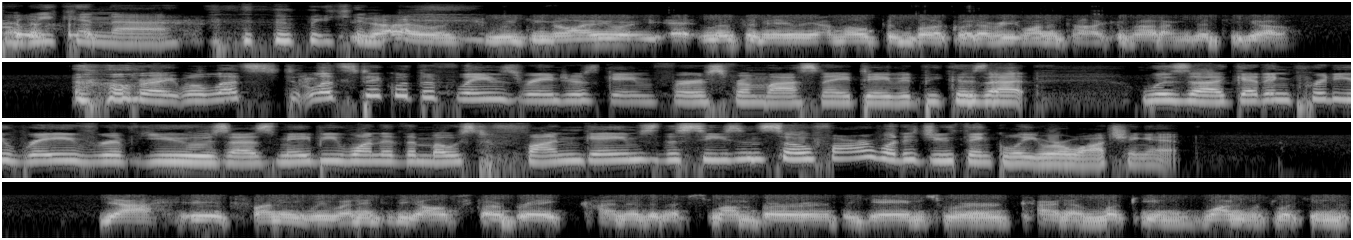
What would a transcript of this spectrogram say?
But we can uh, we can. Yeah, we can go anywhere. Uh, listen, Hailey, I'm open book. Whatever you want to talk about, I'm good to go. All right. Well, let's let's stick with the Flames Rangers game first from last night, David, because that was uh, getting pretty rave reviews as maybe one of the most fun games of the season so far. What did you think while you were watching it? Yeah, it's funny. We went into the All Star break kind of in a slumber. The games were kind of looking, one was looking the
